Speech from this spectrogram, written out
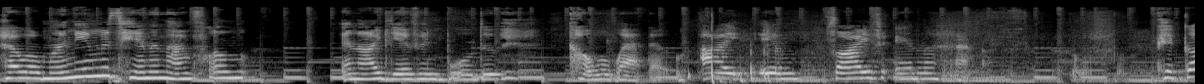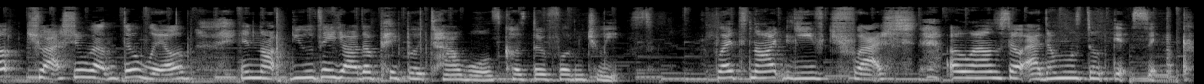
Hello, my name is Hanna and I'm from and I live in Boulder, Colorado. I am five and a half. Pick up trash around the world and not use a lot of paper towels because they're from trees. Let's not leave trash around so animals don't get sick.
